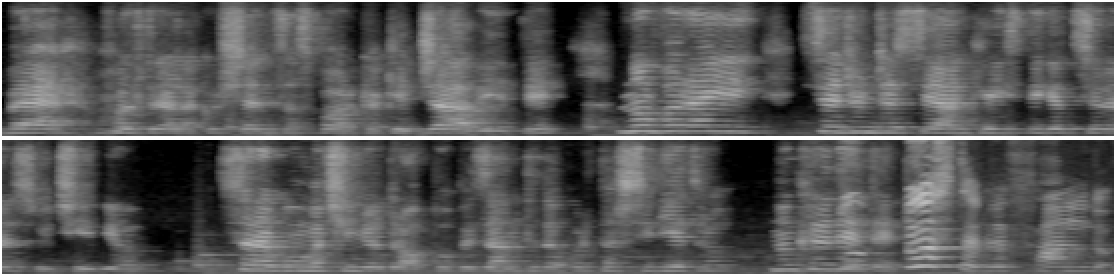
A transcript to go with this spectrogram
Beh, oltre alla coscienza sporca che già avete, non vorrei si aggiungesse anche istigazione al suicidio. Sarebbe un macigno troppo pesante da portarsi dietro, non credete? Tu, tu stai bleffando.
